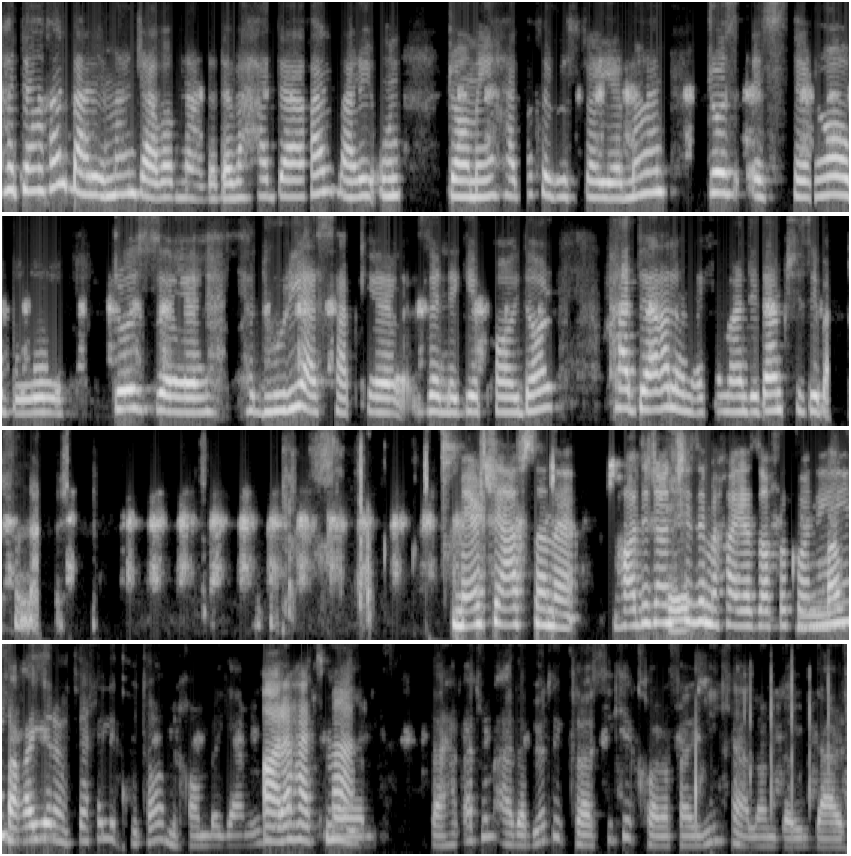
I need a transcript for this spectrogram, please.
حداقل برای من جواب نداده و حداقل برای اون جامعه هدف روستایی من جز استراب و جز دوری از سبک زندگی پایدار حداقل اونه که من دیدم چیزی براشون نداشت. مرسی افسانه. هادی جان چیزی می‌خوای اضافه کنی؟ من فقط یه نکته خیلی کوتاه می‌خوام بگم. آره حتما. در حقیقت اون ادبیات کلاسیک کارآفرینی که الان داریم درس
